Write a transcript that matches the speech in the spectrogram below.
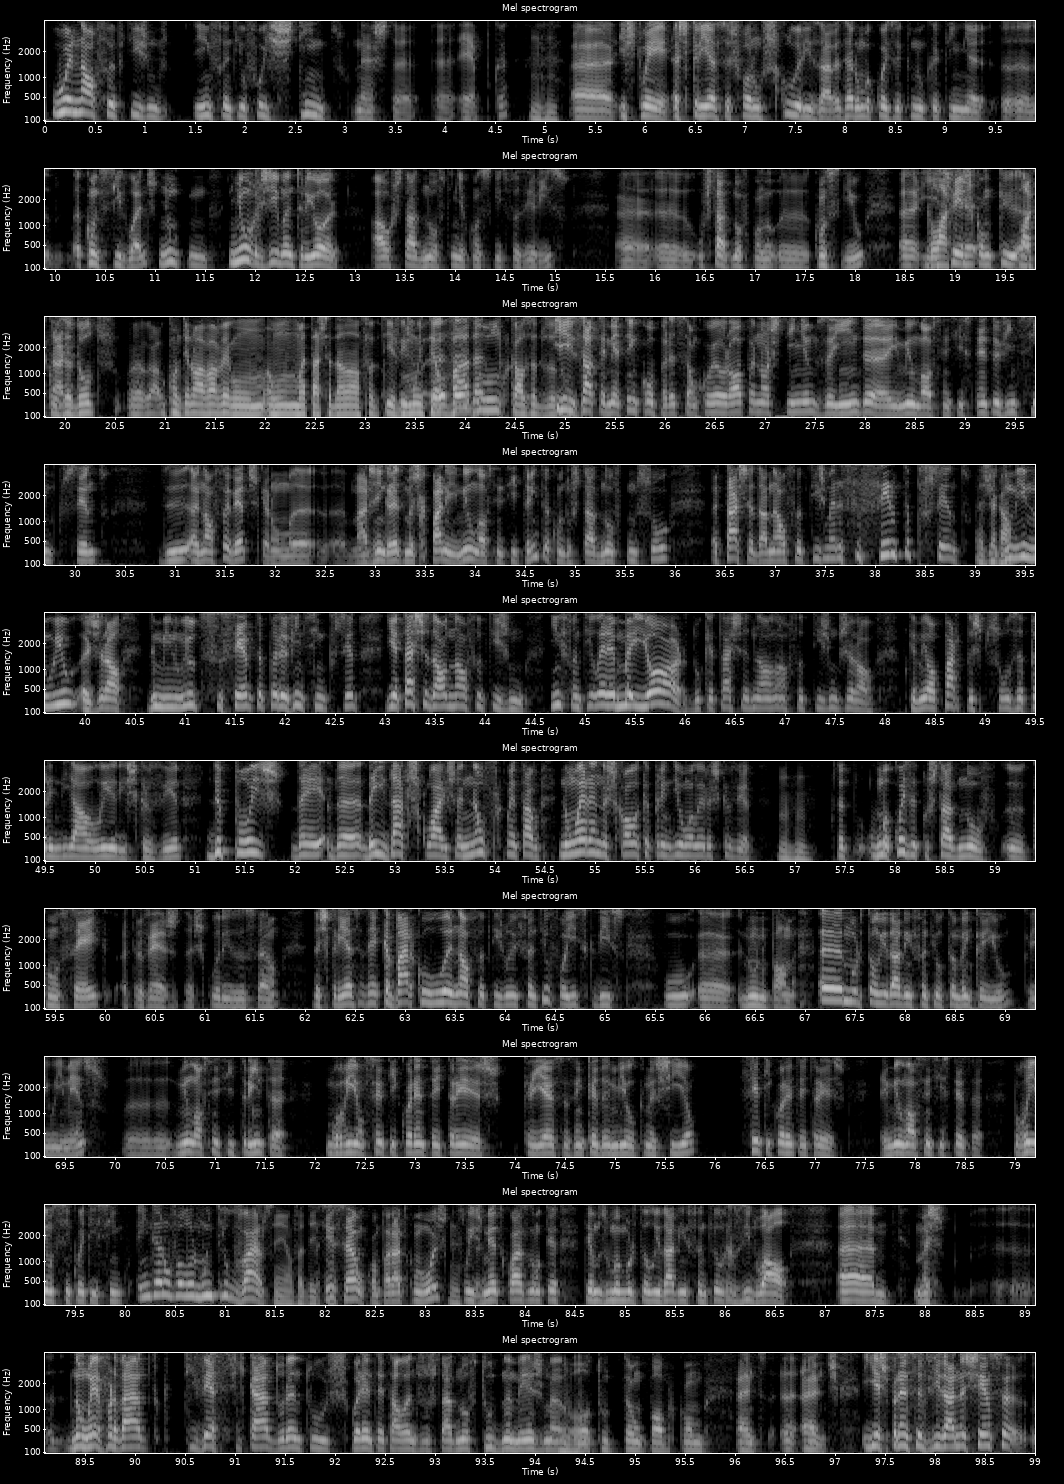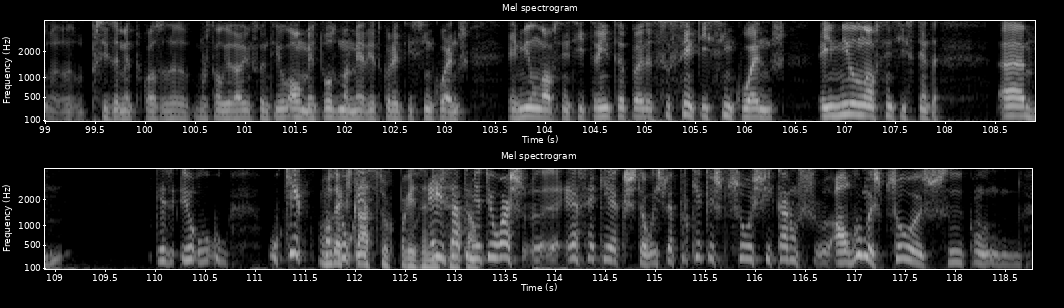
O analfabetismo infantil foi extinto nesta eh, época. Ah, isto é, as crianças foram escolarizadas, era uma coisa que nunca tinha eh, acontecido antes. Nenhum, nenhum regime anterior ao Estado Novo tinha conseguido fazer isso. O Estado Novo con- conseguiu. E isso fez com que. claro a que os taxa- adultos uh, continuava a haver um- uma taxa de analfabetismo Diz- muito elevada adulto- por causa dos adultos. Exatamente, em comparação com a Europa, nós tínhamos ainda em 1970 25% de analfabetos, que era uma eh, margem grande, mas reparem, em 1930, quando o Estado Novo começou, a taxa de analfabetismo era 60%. A geral. Diminuiu, a geral, diminuiu de 60% para 25%, e a taxa de analfabetismo infantil era maior do que a taxa de analfabetismo geral, porque a maior parte das pessoas aprendia a ler e escrever depois da, da, da idade escolar, isto é, não frequentavam, não era na escola que aprendiam a ler e a escrever. Uhum. Portanto, uma coisa que o Estado Novo eh, consegue, através da escolarização das crianças, é acabar com o analfabetismo infantil. Foi isso que disse o eh, Nuno Palma. A mortalidade infantil também caiu, caiu imenso. Em 1930 morriam 143 crianças em cada mil que nasciam. 143. Em 1970 morriam 55. Ainda era um valor muito elevado. Sim. Atenção, comparado com hoje, que felizmente quase não te- temos uma mortalidade infantil residual. Ah, mas uh, não é verdade que tivesse ficado durante os 40 e tal anos do Estado Novo tudo na mesma ou tudo tão pobre como uh, antes. E a esperança de vida à nascença, uh, precisamente por causa da mortalidade infantil, aumentou de uma média de 45 anos em 1930 para 65 anos em 1970. Ah, quer dizer, eu, o, que é que... Onde é que está quero- a surpresa é nisso? exatamente, eu acho, eh, essa é que é a questão. Isto é, porque é que as pessoas ficaram, algumas pessoas se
